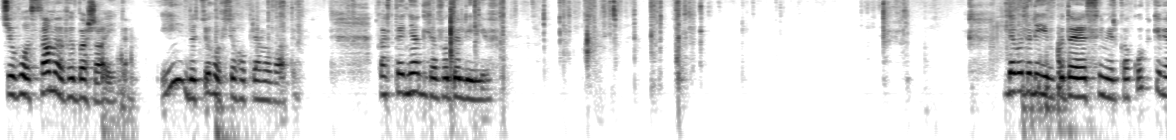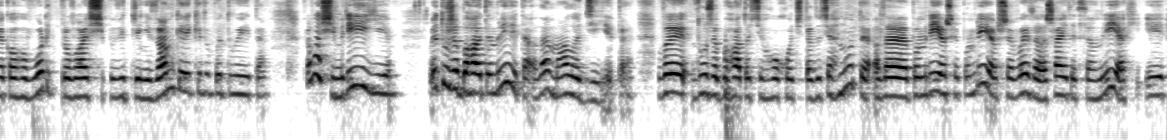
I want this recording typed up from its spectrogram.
чого саме ви бажаєте. І до цього всього прямувати. Карта дня для водоліїв. Для водоліїв випадає семірка кубків, яка говорить про ваші повітряні замки, які ви будуєте, про ваші мрії. Ви дуже багато мрієте, але мало дієте. Ви дуже багато чого хочете досягнути, але помріявши, помріявши, ви залишаєтеся в мріях і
